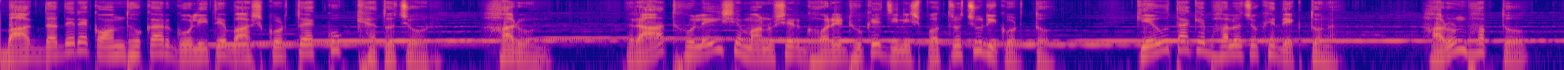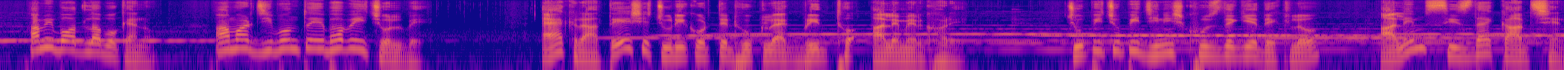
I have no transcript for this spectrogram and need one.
বাগদাদের এক অন্ধকার গলিতে বাস করত এক কুখ্যাত চোর, হারুন। রাত হলেই সে মানুষের ঘরে ঢুকে জিনিসপত্র চুরি করত। কেউ তাকে ভালো চোখে দেখত না। হারুন ভাবত, আমি বদলাবো কেন? আমার জীবন তো এভাবেই চলবে। এক রাতে সে চুরি করতে ঢুকল এক বৃদ্ধ আলেমের ঘরে। চুপি চুপি জিনিস খুঁজতে গিয়ে দেখল, আলেম সিজদায় কাঁদছেন।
